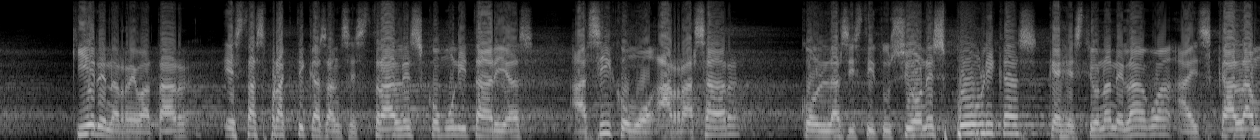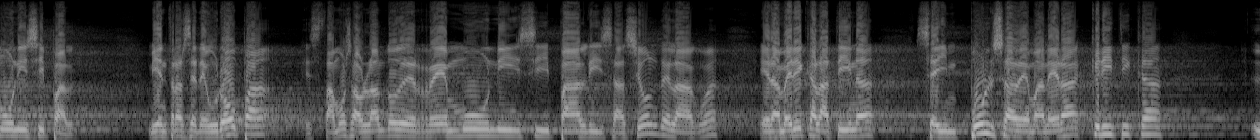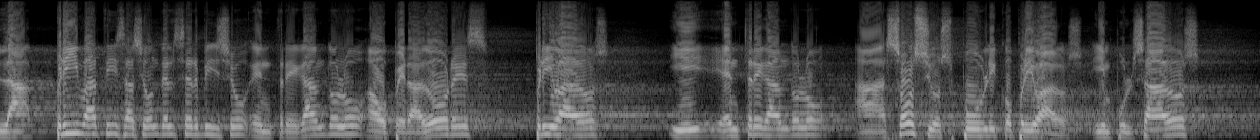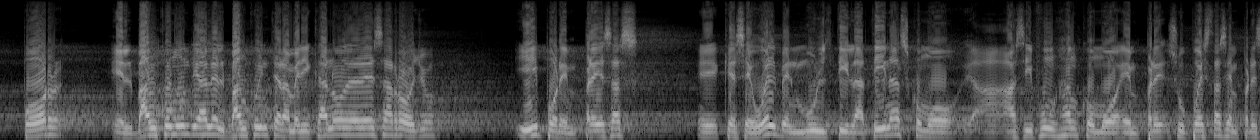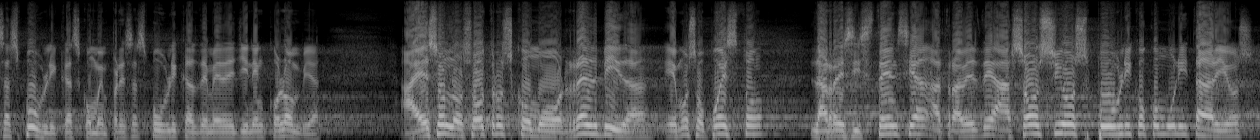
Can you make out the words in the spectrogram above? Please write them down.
quieren arrebatar estas prácticas ancestrales comunitarias, así como arrasar con las instituciones públicas que gestionan el agua a escala municipal. Mientras en Europa estamos hablando de remunicipalización del agua, en América Latina se impulsa de manera crítica la privatización del servicio, entregándolo a operadores privados y entregándolo a socios público-privados, impulsados por el Banco Mundial, el Banco Interamericano de Desarrollo, y por empresas eh, que se vuelven multilatinas, como así funjan como supuestas empresas públicas, como empresas públicas de Medellín en Colombia. A eso nosotros como Red Vida hemos opuesto la resistencia a través de asocios público-comunitarios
